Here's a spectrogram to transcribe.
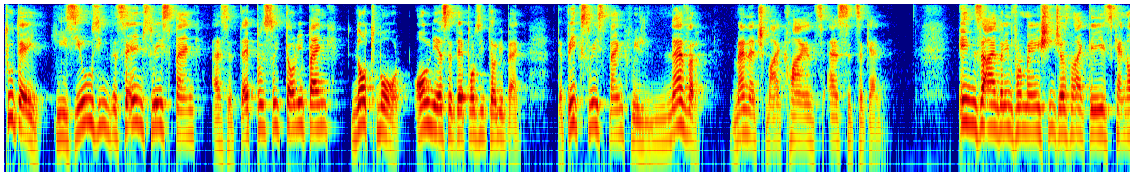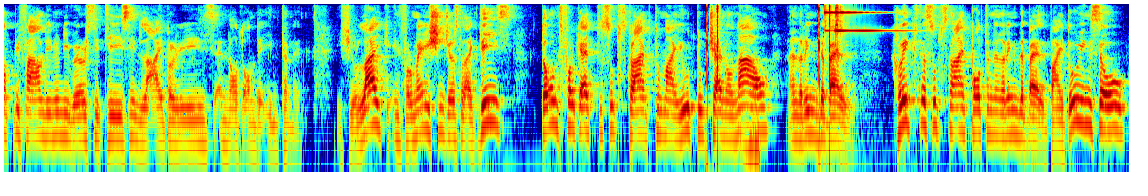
Today, he is using the same Swiss bank as a depository bank, not more, only as a depository bank. The big Swiss bank will never manage my clients' assets again. Insider information just like this cannot be found in universities, in libraries and not on the internet. If you like information just like this, don't forget to subscribe to my YouTube channel now and ring the bell. Click the subscribe button and ring the bell. By doing so,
